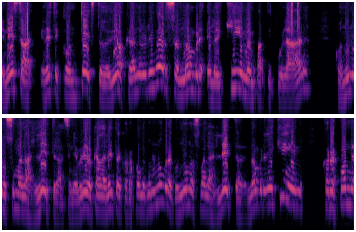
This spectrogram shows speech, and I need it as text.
en, esta, en este contexto de Dios creando el universo el nombre Elohim en particular. Cuando uno suma las letras, en hebreo cada letra corresponde con un número, cuando uno suma las letras del nombre Elohim, corresponde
